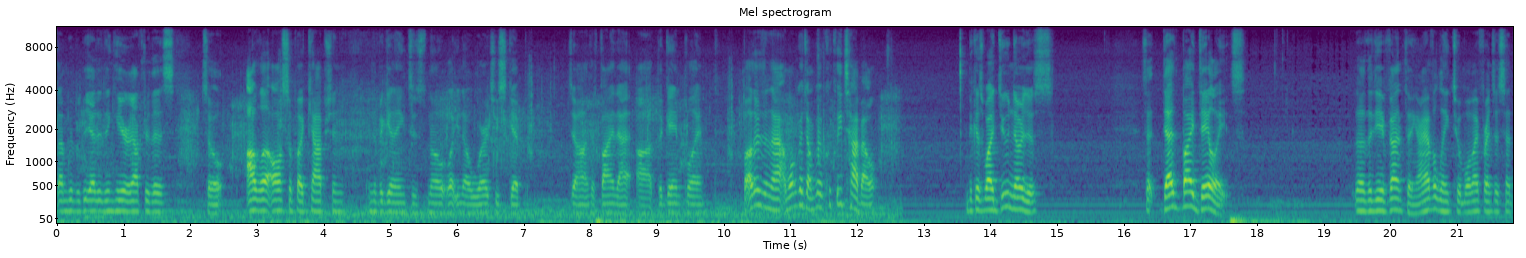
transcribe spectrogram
that I'm going to be editing here after this. So I'll also put a caption in the beginning to know, let you know where to skip to, uh, to find that uh, the gameplay. But other than that, what I'm going to do, I'm going to quickly tab out because what I do notice is that Dead by Daylight, the, the the event thing. I have a link to it. One of my friends has sent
